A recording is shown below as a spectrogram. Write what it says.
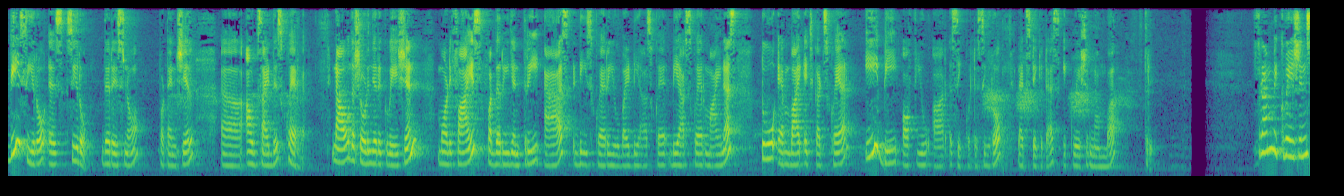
V0 is 0. There is no potential uh, outside this square well. Now the Schrodinger equation modifies for the region 3 as d square u by dr square, dr square minus 2m by h cut square eb of u r is equal to 0. Let's take it as equation number 3. From equations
